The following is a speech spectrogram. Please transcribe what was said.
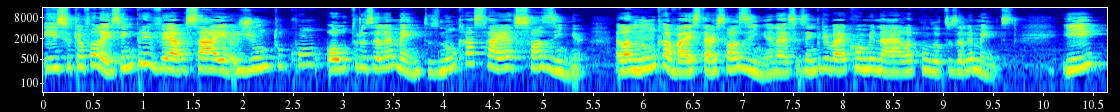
isso que eu falei, sempre vê a saia junto com outros elementos, nunca a saia sozinha. Ela nunca vai estar sozinha, né? Você sempre vai combinar ela com os outros elementos. E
